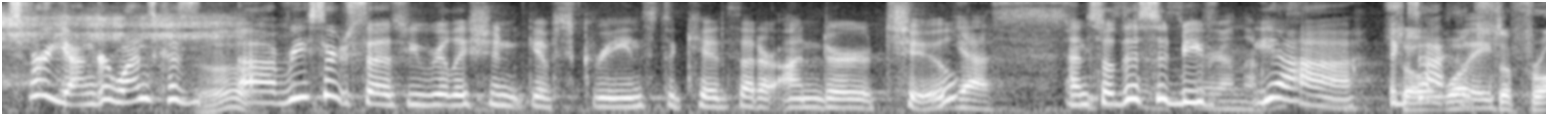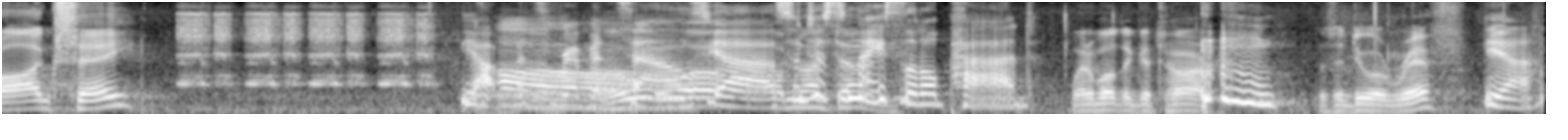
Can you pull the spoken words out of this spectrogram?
it's for younger ones because Ah. uh, research says you really shouldn't give screens to kids that are under two. Yes. And so this would be, story on that yeah, So exactly. what's the frog say? Yeah, it's ribbon sounds. yeah, I'm so not just done. a nice little pad. What about the guitar? Does it do a riff? Yeah. Sing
